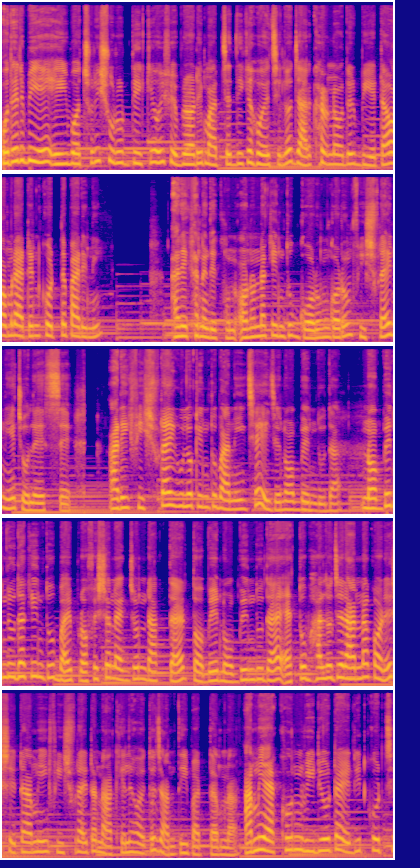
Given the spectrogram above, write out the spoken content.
ওদের বিয়ে এই বছরই শুরুর দিকে, ওই ফেব্রুয়ারি, মার্চের দিকে হয়েছিল, যার কারণে ওদের বিয়েটাও আমরা অ্যাটেন্ড করতে পারিনি। আর এখানে দেখুন, অনন্যা কিন্তু গরম গরম ফিশ ফ্রাই নিয়ে চলে এসছে। আর এই ফিশ ফ্রাইগুলো কিন্তু বানিয়েছে এই যে নব্বেন্দুদা নব্বেন্দুদা কিন্তু বাই প্রফেশন একজন ডাক্তার, তবে নব্বেন্দুদা এত ভালো যে রান্না করে, সেটা আমি এই ফিশ ফ্রাইটা না খেলে হয়তো জানতেই পারতাম না। আমি এখন ভিডিওটা এডিট করছি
